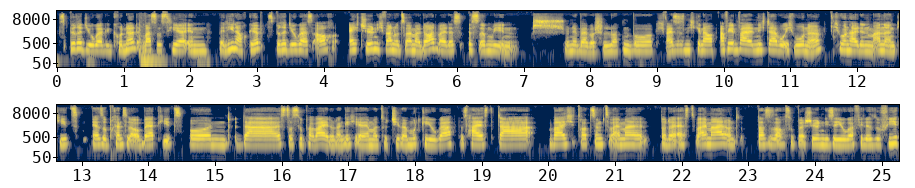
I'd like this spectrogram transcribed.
Spirit Yoga gegründet, was es hier in Berlin auch gibt. Spirit Yoga ist auch echt schön. Ich war nur zweimal dort, weil das ist irgendwie in Schöneberg oder Charlottenburg. Ich weiß es nicht genau. Auf jeden Fall nicht da, wo ich wohne. Ich wohne halt in einem anderen Kiez. Eher so Prenzlauer Bergkiez. Und da ist das super weit. Und dann gehe ich eher immer zu Chivamutki Yoga. Das heißt, da war ich trotzdem zweimal oder erst zweimal und das ist auch super schön, diese Yoga-Philosophie.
